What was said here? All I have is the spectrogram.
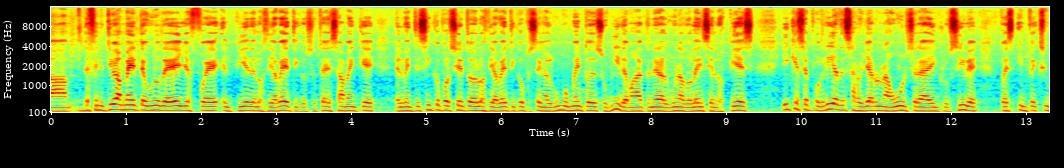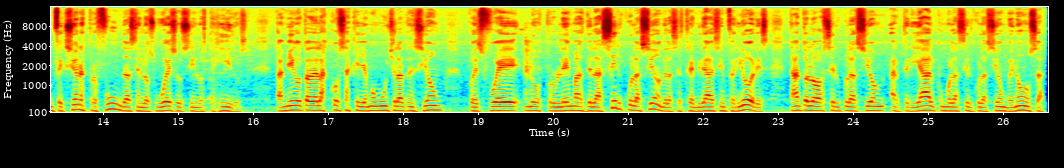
Ah, definitivamente uno de ellos fue el pie de los diabéticos. Ustedes saben que el 25% de los diabéticos pues, en algún momento de su vida van a tener alguna dolencia en los pies y que se podría desarrollar una úlcera e inclusive pues, infecciones profundas en los huesos y en los tejidos. También otra de las cosas que llamó mucho la atención pues fue los problemas de la circulación de las extremidades inferiores, tanto la circulación arterial como la circulación venosa,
